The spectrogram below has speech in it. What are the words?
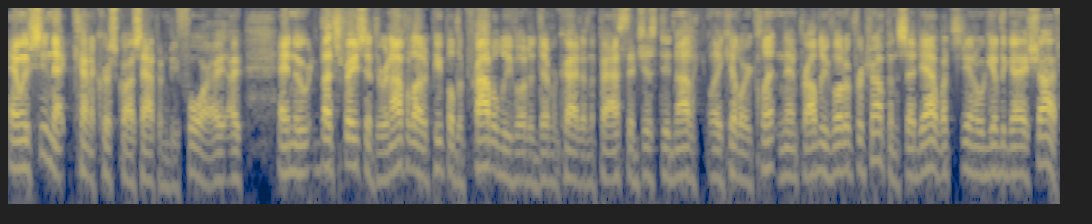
And we've seen that kind of crisscross happen before. I, I, and there, let's face it, there were an awful lot of people that probably voted Democrat in the past that just did not like Hillary Clinton and probably voted for Trump and said, "Yeah, what's you know, we'll give the guy a shot."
